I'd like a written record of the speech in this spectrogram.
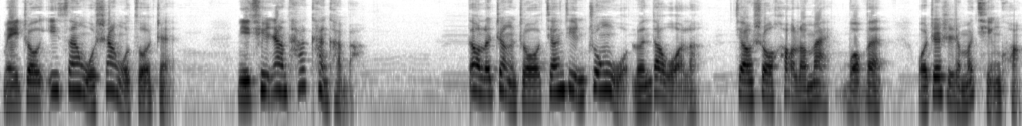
每周一三五上午坐诊，你去让他看看吧。到了郑州，将近中午，轮到我了，教授号了脉，我问我这是什么情况？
